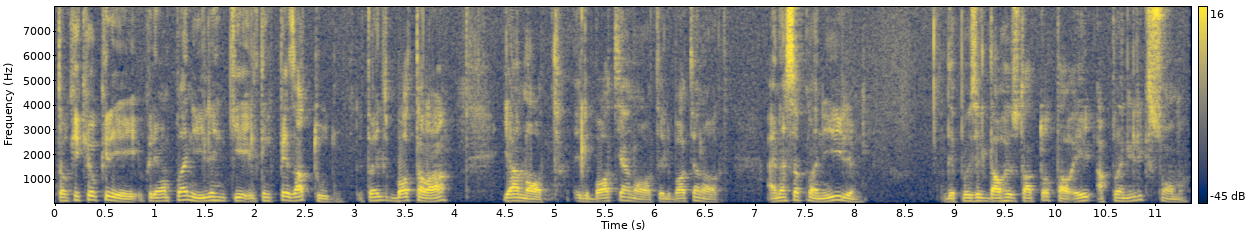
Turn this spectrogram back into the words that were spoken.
Então o que, que eu criei? Eu criei uma planilha em que ele tem que pesar tudo. Então ele bota lá e anota. Ele bota e anota, ele bota e anota. Aí nessa planilha, depois ele dá o resultado total. Ele, a planilha que soma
